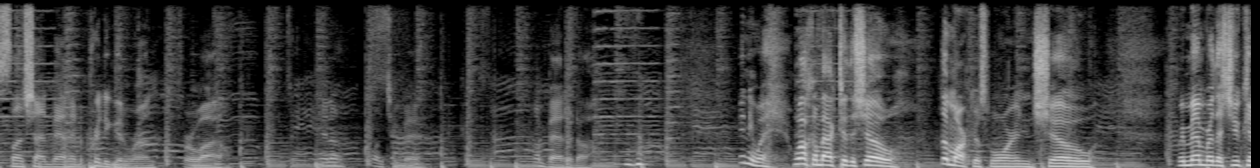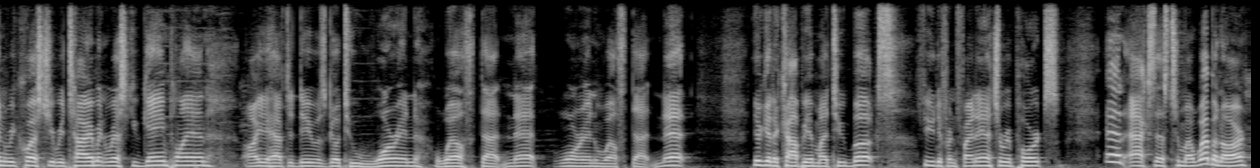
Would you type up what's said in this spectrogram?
the Sunshine Band had a pretty good run for a while. You know, wasn't too bad. Not bad at all. anyway, welcome back to the show, The Marcus Warren Show. Remember that you can request your retirement rescue game plan. All you have to do is go to warrenwealth.net, warrenwealth.net. You'll get a copy of my two books, a few different financial reports, and access to my webinar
